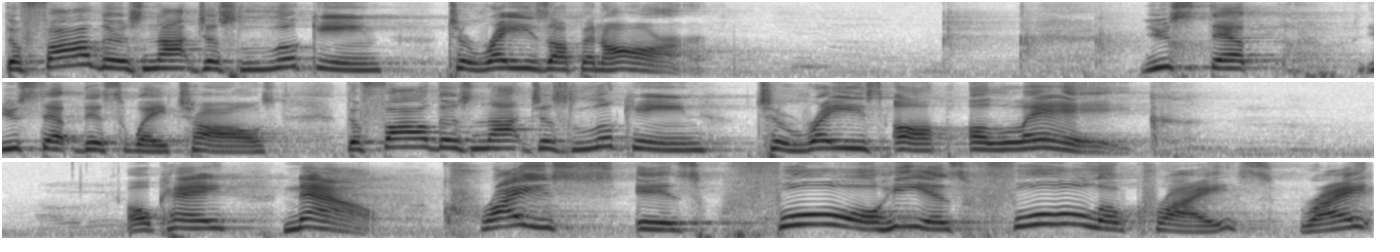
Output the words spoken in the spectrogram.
The father is not just looking to raise up an arm. You step, you step this way, Charles. The Father's not just looking to raise up a leg. Okay? Now, Christ is full. He is full of Christ, right?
